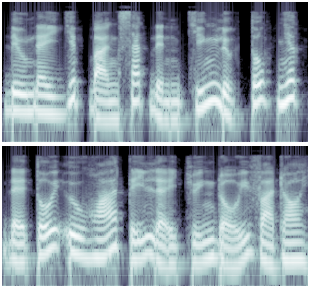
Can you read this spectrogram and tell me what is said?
Điều này giúp bạn xác định chiến lược tốt nhất để tối ưu hóa tỷ lệ chuyển đổi và ROI.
